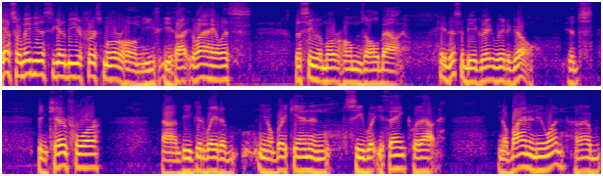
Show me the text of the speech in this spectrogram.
yeah, so maybe this is going to be your first motorhome. You, you thought, well, hey, let's let's see what motorhome is all about. Hey, this would be a great way to go. It's been cared for. Uh, be a good way to you know break in and see what you think without you know buying a new one. Uh,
